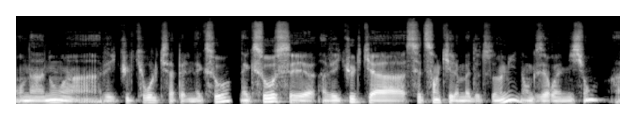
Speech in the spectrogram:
on a nous un véhicule qui roule qui s'appelle Nexo. Nexo, c'est un véhicule qui a 700 km d'autonomie, donc zéro émission. Euh,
